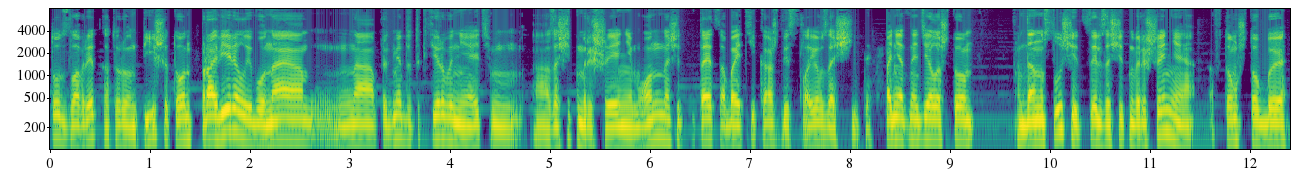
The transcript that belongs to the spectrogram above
тот зловред, который он пишет, он проверил его на, на предмет детектирования этим а, защитным решением, он, значит, пытается обойти каждый из слоев защиты. Понятное дело, что в данном случае цель защитного решения в том, чтобы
